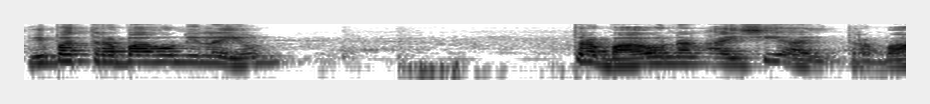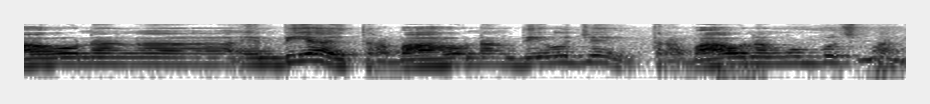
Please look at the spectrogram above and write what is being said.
Di ba trabaho nila yun? Trabaho ng ICI, trabaho ng ah, NBI, trabaho ng DOJ, trabaho ng Ombudsman.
